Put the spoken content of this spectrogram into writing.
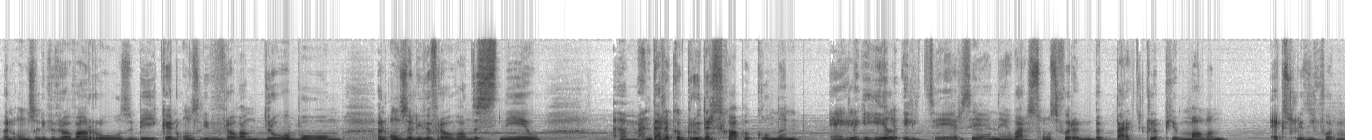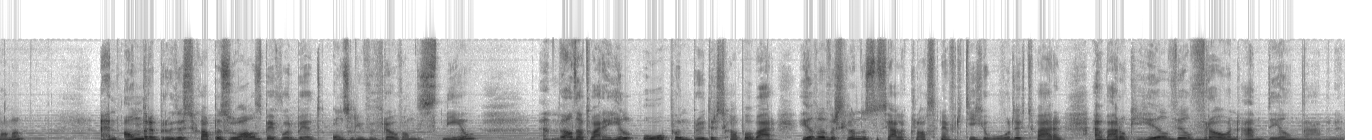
een Onze Lieve Vrouw van Rozenbeek, een Onze Lieve Vrouw van Drogeboom, een Onze Lieve Vrouw van de Sneeuw. Um, en dergelijke broederschappen konden eigenlijk heel elitair zijn, waar soms voor een beperkt clubje mannen, exclusief voor mannen, en andere broederschappen, zoals bijvoorbeeld Onze Lieve Vrouw van de Sneeuw, en wel, dat waren heel open broederschappen waar heel veel verschillende sociale klassen in vertegenwoordigd waren en waar ook heel veel vrouwen aan deelnamen.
